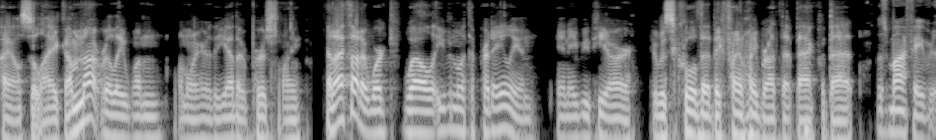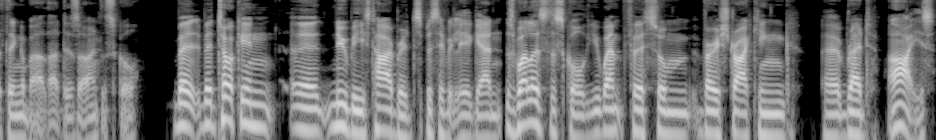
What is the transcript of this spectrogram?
I also like. I'm not really one one way or the other personally, and I thought it worked well even with the Pred Alien in AVPR. It was cool that they finally brought that back with that. was my favourite thing about that design, the skull. But but talking uh, new beast hybrid specifically again, as well as the skull, you went for some very striking uh, red eyes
